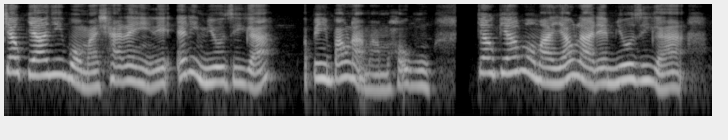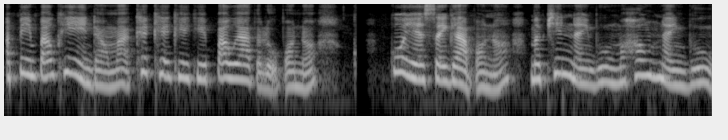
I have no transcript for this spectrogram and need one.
ကြောက်ပြားကြီးပေါ်မှာရှားလိုက်ရင်လေအဲ့ဒီမျိုးစည်းကအပင်ပေါက်လာမှာမဟုတ်ဘူးကြောက်ပြားပေါ်မှာရောက်လာတဲ့မျိုးစည်းကအပင်ပေါက်ခဲ့ရင်တောင်မှခက်ခက်ခဲခဲပေါက်ရတယ်လို့ပေါ့နော် ကိုယ့်ရဲ့စိတ်ကပေါ့နော်မဖြစ်နိုင်ဘူးမဟုတ်နိုင်ဘူး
